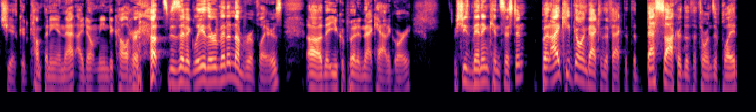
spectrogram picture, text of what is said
She has good company in that. I don't mean to call her out specifically. There have been a number of players uh, that you could put in that category. She's been inconsistent, but I keep going back to the fact that the best soccer that the Thorns have played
